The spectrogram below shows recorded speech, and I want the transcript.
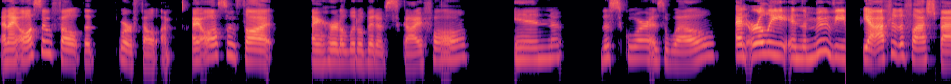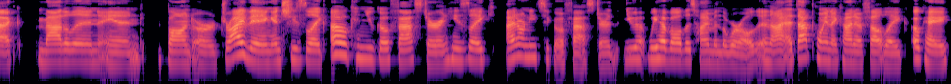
and i also felt that or felt um, i also thought i heard a little bit of skyfall in the score as well and early in the movie yeah after the flashback madeline and Bond are driving and she's like, "Oh, can you go faster?" And he's like, "I don't need to go faster. You we have all the time in the world." And I at that point I kind of felt like, "Okay,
